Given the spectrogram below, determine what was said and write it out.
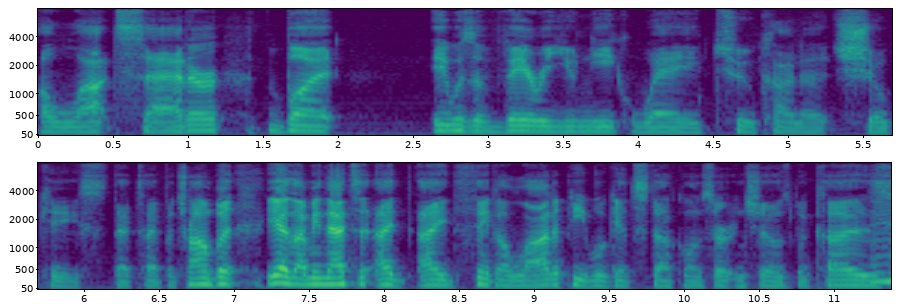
a lot sadder, but it was a very unique way to kind of showcase that type of trauma. But yeah, I mean that's I I think a lot of people get stuck on certain shows because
